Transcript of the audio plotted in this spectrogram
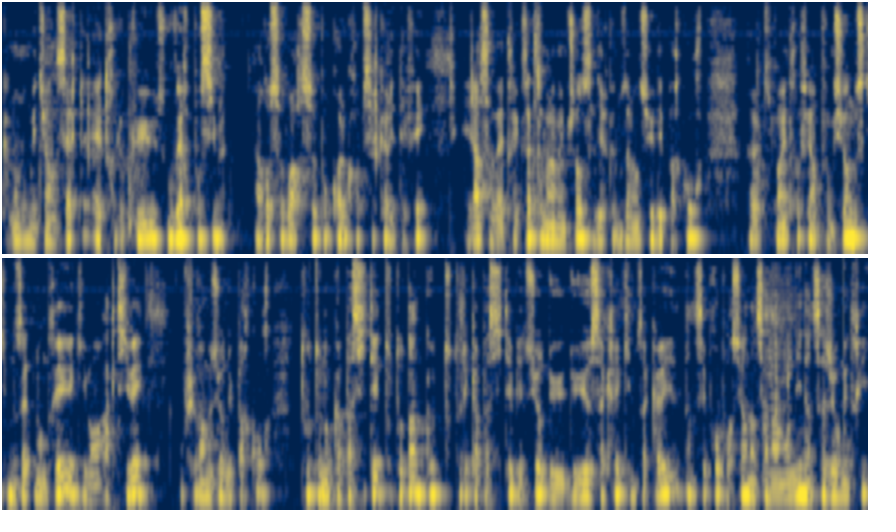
quand nous nous mettions en cercle, être le plus ouvert possible à recevoir ce pourquoi le crop circle était fait. Et là, ça va être exactement la même chose, c'est-à-dire que nous allons suivre des parcours euh, qui vont être faits en fonction de ce qui nous est montré et qui vont activer au fur et à mesure du parcours toutes nos capacités, tout autant que toutes les capacités, bien sûr, du, lieu sacré qui nous accueille, dans ses proportions, dans sa harmonie, dans sa géométrie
